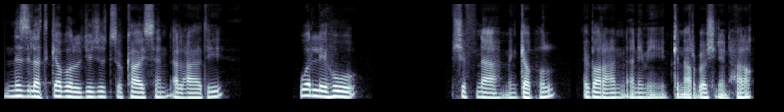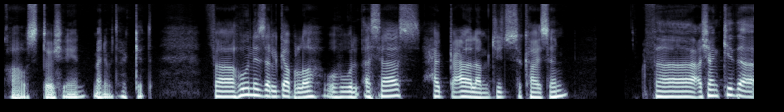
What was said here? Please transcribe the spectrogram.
نزلت قبل Jujutsu Kaisen العادي واللي هو شفناه من قبل. عبارة عن أنمي يمكن 24 حلقة أو 26 ماني متأكد. فهو نزل قبله وهو الأساس حق عالم Jujutsu Kaisen. فعشان كذا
